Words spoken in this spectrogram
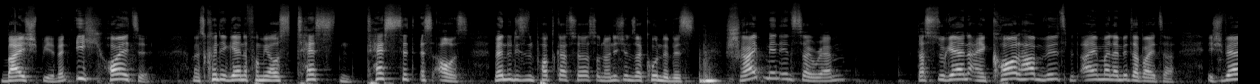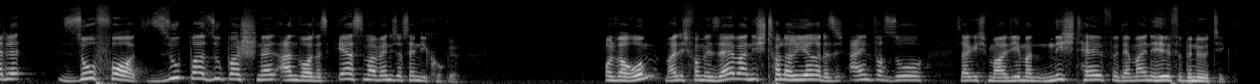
Beispiel, wenn ich heute, und das könnt ihr gerne von mir aus testen, testet es aus. Wenn du diesen Podcast hörst und noch nicht unser Kunde bist, schreib mir in Instagram, dass du gerne einen Call haben willst mit einem meiner Mitarbeiter. Ich werde sofort, super, super schnell antworten. Das erste Mal, wenn ich aufs Handy gucke. Und warum? Weil ich von mir selber nicht toleriere, dass ich einfach so, sage ich mal, jemandem nicht helfe, der meine Hilfe benötigt.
